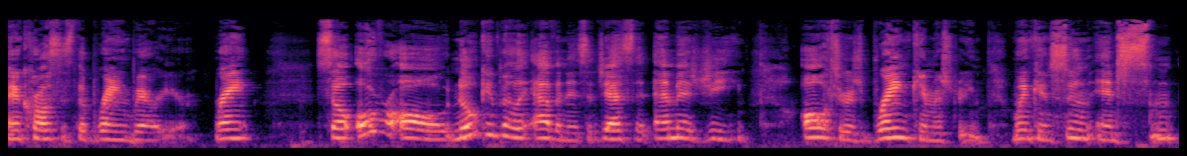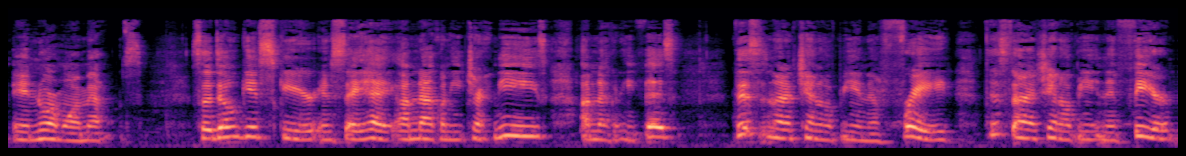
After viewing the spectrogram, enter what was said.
and crosses the brain barrier, right? So overall, no compelling evidence suggests that MSG alters brain chemistry when consumed in, in normal amounts. So don't get scared and say, hey, I'm not going to eat Chinese. I'm not going to eat this. This is not a channel of being afraid. This is not a channel of being in fear.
